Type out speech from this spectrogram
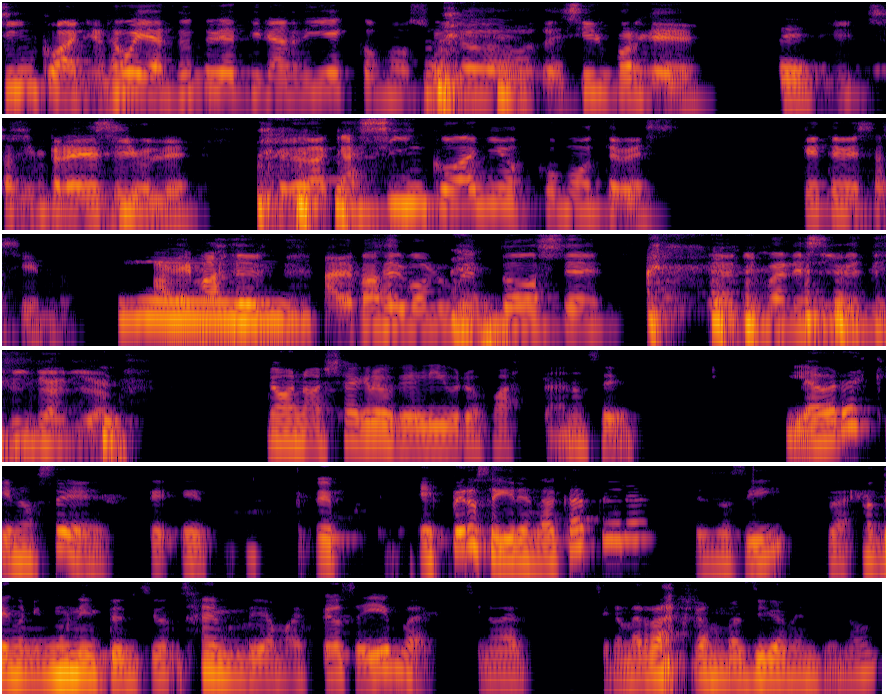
cinco años, no, voy a, no te voy a tirar diez como suelo decir porque sos impredecible, pero de acá a cinco años, ¿cómo te ves? ¿Qué te ves haciendo? Además, del, además del volumen 12 de Animales y Veterinaria. No, no, ya creo que libros basta, no sé. Y la verdad es que no sé. Eh, eh, eh, espero seguir en la cátedra, eso sí. no tengo ninguna intención, digamos, espero seguir, si, no me, si no me rajan, básicamente, ¿no?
